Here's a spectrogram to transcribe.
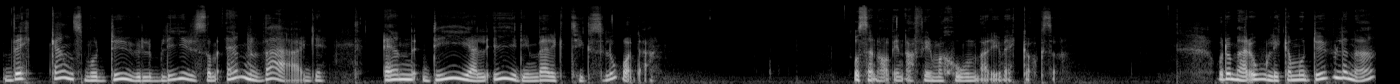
veckans modul blir som en väg, en del i din verktygslåda. Och sen har vi en affirmation varje vecka också. Och de här olika modulerna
